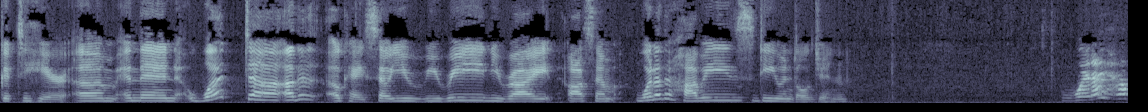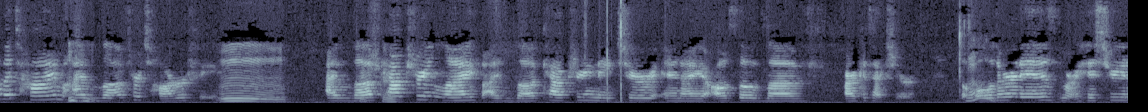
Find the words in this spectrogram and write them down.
good to hear. Um, and then what uh, other? Okay, so you you read, you write, awesome. What other hobbies do you indulge in? When I have the time, I Mhm. love photography. Mm, I love sure. capturing life. I love capturing nature, and I also love architecture. The Oh. older it is, the more history it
